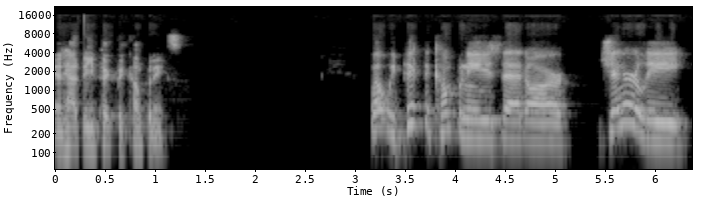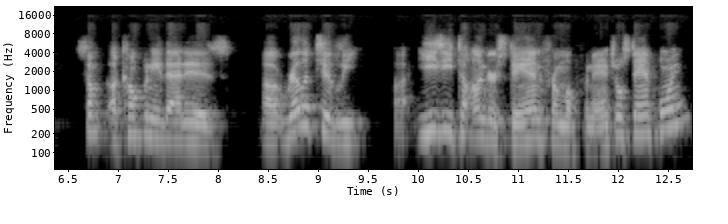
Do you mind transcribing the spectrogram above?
And how do you pick the companies? Well, we pick the companies that are generally some a company that is uh, relatively uh, easy to understand from a financial standpoint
